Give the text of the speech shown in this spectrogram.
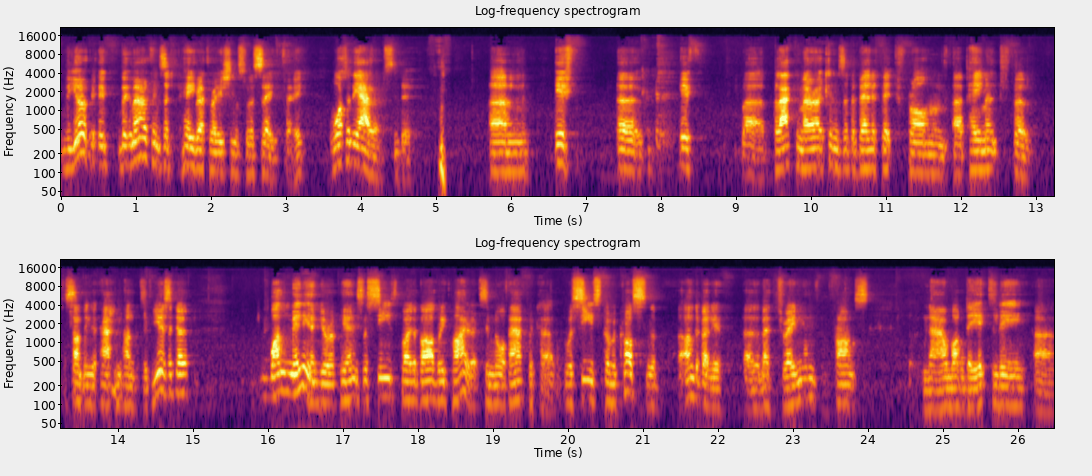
the Europe, if the Americans had pay reparations for the slave trade, what are the Arabs to do? Um, if uh, if uh, black Americans are to benefit from uh, payment for something that happened hundreds of years ago, one million Europeans were seized by the Barbary pirates in North Africa, were seized from across the underbelly of uh, the Mediterranean, France, now modern day Italy, uh,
